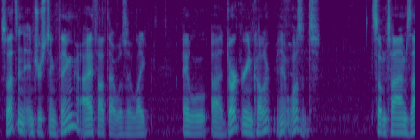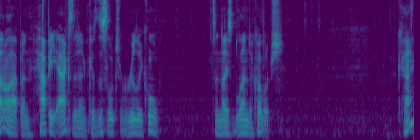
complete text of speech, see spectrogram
So that's an interesting thing. I thought that was a light, a, a uh, dark green color. And it wasn't. Sometimes that'll happen. Happy accident, because this looks really cool. It's a nice blend of colors. Okay.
